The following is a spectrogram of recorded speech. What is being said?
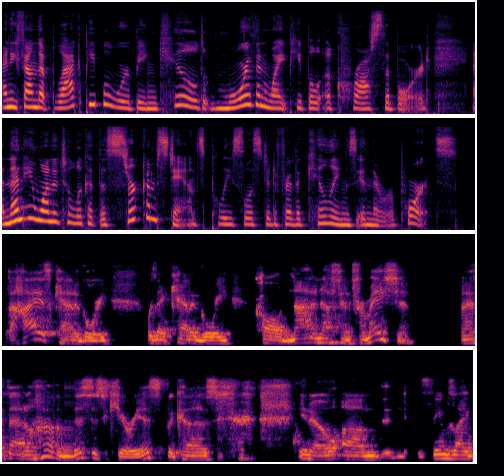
and he found that black people were being killed more than white people across the board. And then he wanted to look at the circumstance police listed for the killings in their reports. The highest category was a category called not enough information. And I thought, oh, huh, this is curious because, you know, um, it seems like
